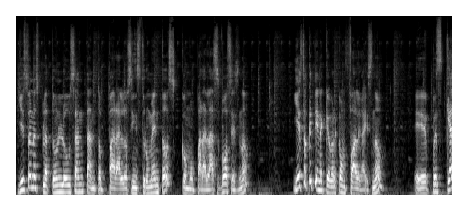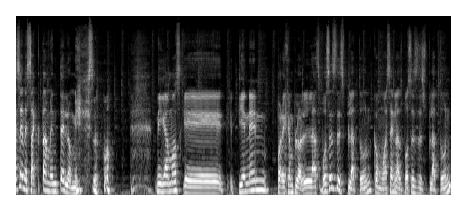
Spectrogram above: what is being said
Y esto en Splatoon lo usan tanto para los instrumentos como para las voces, ¿no? ¿Y esto qué tiene que ver con Fall Guys, no? Eh, pues que hacen exactamente lo mismo. Digamos que tienen, por ejemplo, las voces de Splatoon, como hacen las voces de Splatoon,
